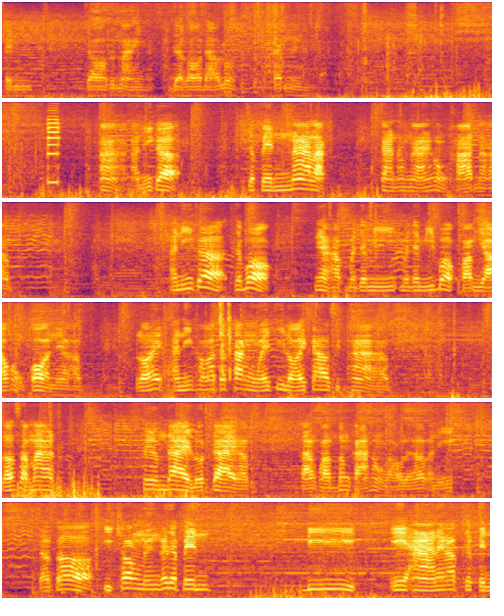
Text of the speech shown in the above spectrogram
เป็นจอขึ้นมาอย่างเงี้ยเดี๋ยวรอดาวน์โหลดแป๊บนึงอ่า อันนี้ก็จะเป็นหน้าหลัก การทำงานของคลาสนะครับ อันนี้ก็จะบอกเนี่ยครับมันจะมีมันจะมีบอกความยาวของก้อนเนี่ยครับร้อยอันนี้เขาก็จะตั้งไว้ที่ร้อยเก้าสิบห้าครับ เราสามารถเพิ่มได้ลดได้ครับ ตามความต้องการของเราแล้วครับ อันนี้ แล้วก็อีกช่องหนึ่งก็จะเป็น B A R นะครับ จะเป็น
